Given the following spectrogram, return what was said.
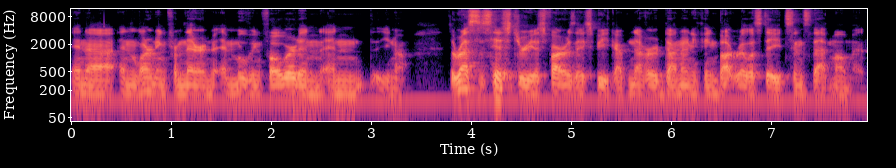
and uh, and learning from there and, and moving forward and and you know the rest is history as far as I speak. I've never done anything but real estate since that moment.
